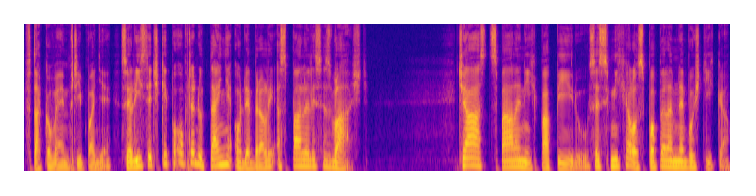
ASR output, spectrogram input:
V takovém případě se lístečky po obřadu tajně odebrali a spálili se zvlášť. Část spálených papírů se smíchalo s popelem neboštíka.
